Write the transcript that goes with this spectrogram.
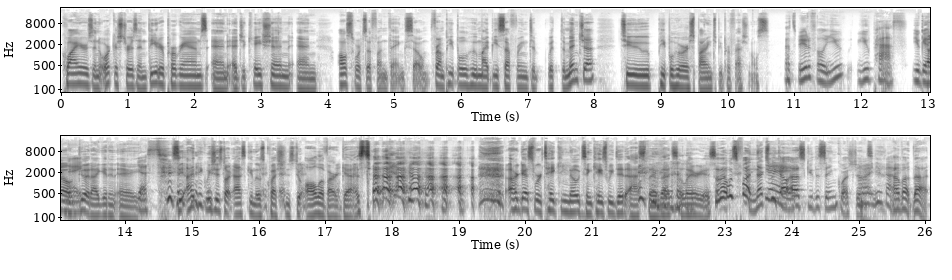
choirs and orchestras and theater programs and education and all sorts of fun things. So, from people who might be suffering to, with dementia to people who are aspiring to be professionals. That's beautiful. You you pass. You get oh, an A. good. I get an A. Yes. See, I think we should start asking those questions to all of our guests. our guests were taking notes in case we did ask them. That's hilarious. So that was fun. Next week, I'll ask you the same questions. All right, you got How it. about that?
